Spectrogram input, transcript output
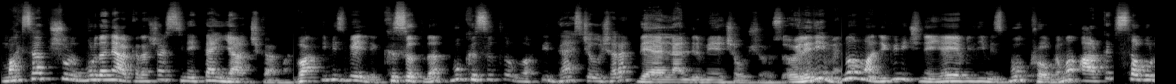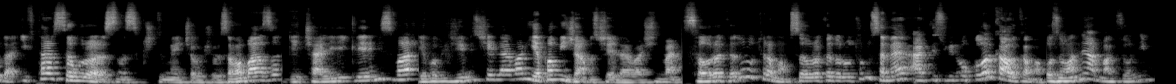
maksat şu burada ne arkadaşlar? Sinekten yağ çıkarmak. Vaktimiz belli, kısıtlı. Bu kısıtlı vakti ders çalışarak değerlendirmeye çalışıyoruz. Öyle değil mi? Normalde gün içine yayabildiğimiz bu programı artık sahurda, iftar sahur arasında sıkıştırmaya çalışıyoruz. Ama bazı geçerliliklerimiz var. Yapabileceğimiz şeyler var, yapamayacağımız şeyler var. Şimdi ben sahura kadar oturamam. Sahura kadar oturursam eğer ertesi gün okula kalkamam. O zaman ne yapmak zorundayım?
